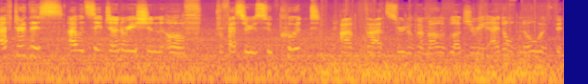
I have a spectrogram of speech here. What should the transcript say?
after this, I would say generation of professors who could have that sort of amount of luxury. I don't know if it,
